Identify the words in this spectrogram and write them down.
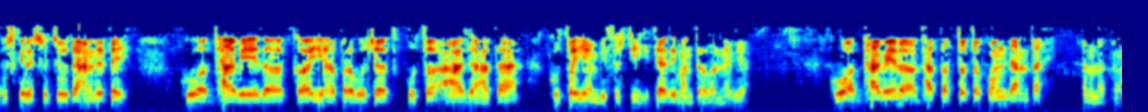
उसके लिए श्रुति उदाहरण देते। को अध्या वेद क यह प्रवुचत कुत आ जाता, कुत यम विसृष्टि इत्यादि मंत्र बनने भी को अध्या वेद अधा तत्व तो कौन जानता है? परमात्मा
